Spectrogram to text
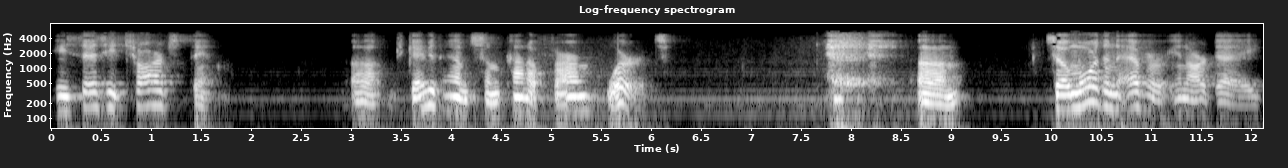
he says he charged them, uh, gave them some kind of firm words. Um, so more than ever in our day,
